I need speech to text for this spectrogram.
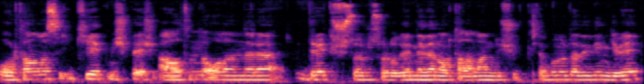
ortalaması 2.75 altında olanlara direkt şu soru soruluyor. Neden ortalaman düşük? İşte bunu da dediğim gibi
